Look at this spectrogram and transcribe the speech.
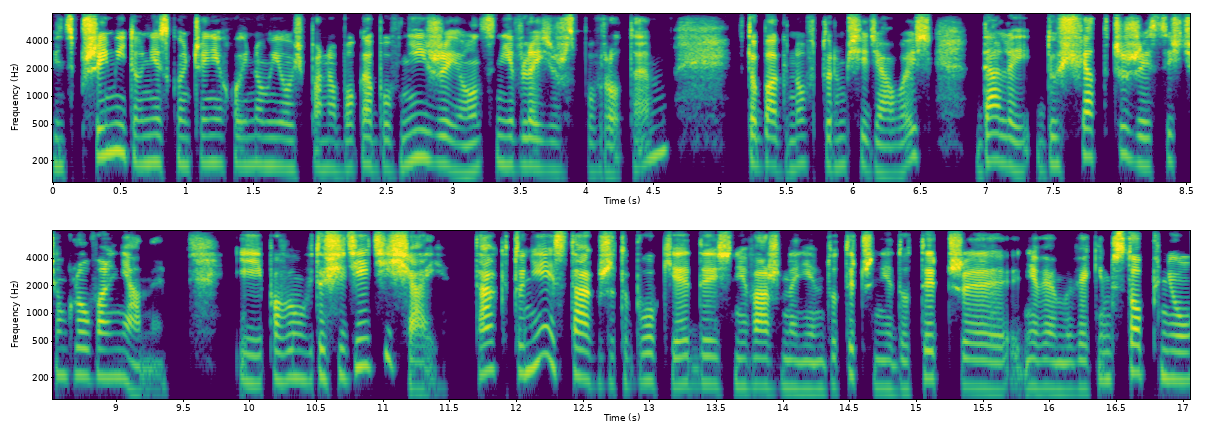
więc przyjmij tę nieskończenie hojną miłość Pana Boga, bo w niej żyjąc nie wleziesz z powrotem w to bagno, w którym siedziałeś. Dalej doświadczysz, że jesteś ciągle uwalniany". I Paweł mówi: "To się dzieje dzisiaj, tak? To nie jest tak, że to było kiedyś, nieważne, nie wiem, dotyczy, nie dotyczy, nie wiem w jakim stopniu,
